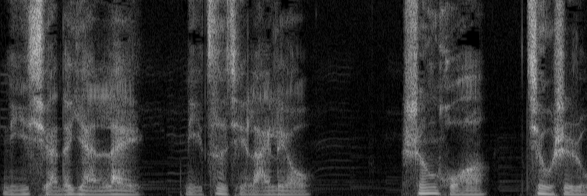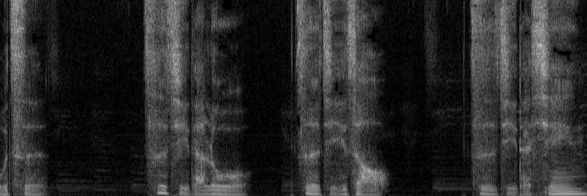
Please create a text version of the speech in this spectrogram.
你选的眼泪，你自己来流。生活就是如此，自己的路自己走，自己的心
